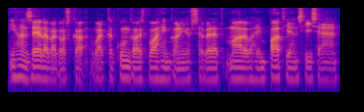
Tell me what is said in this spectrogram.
ihan selvä, koska vaikka kuinka olisi vahinko, niin jos sä vedät maalivahdin patjan sisään,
